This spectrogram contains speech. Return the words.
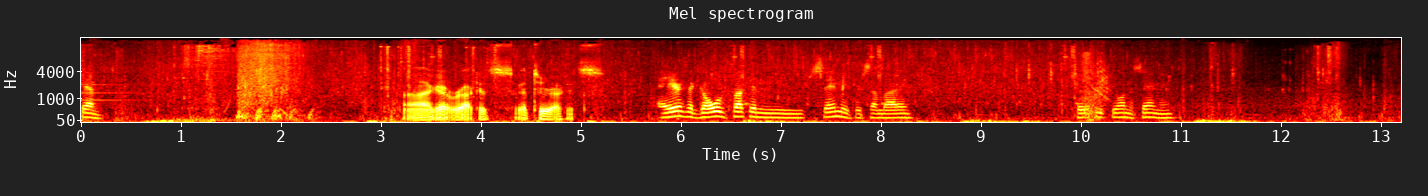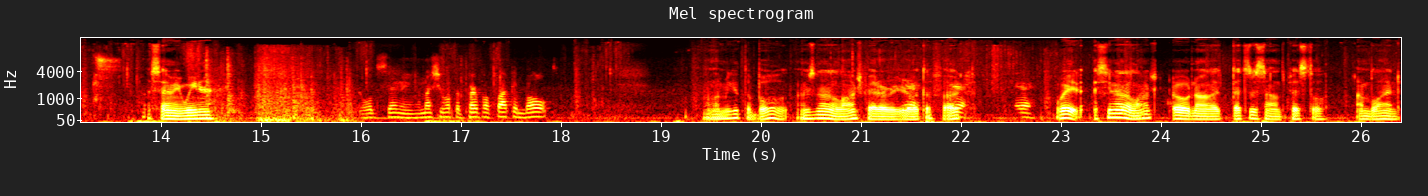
Tim. Uh, I got rockets. I got two rockets. Hey, here's a gold fucking semi for somebody. Take if you want to send me. A semi wiener. Gold semi. Unless you want the purple fucking bolt. Well, let me get the bolt. There's not a launch pad over here. What the fuck? Wait, I see another launch. Oh no, that that's a sound pistol. I'm blind.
